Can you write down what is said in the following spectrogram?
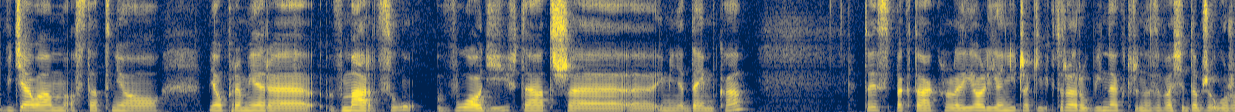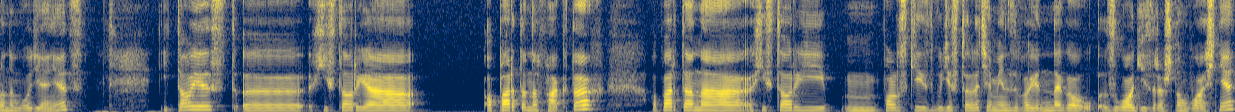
widziałam ostatnio. Miał premierę w marcu w Łodzi w teatrze e, imienia Dejmka. To jest spektakl Joli Janiczak i Wiktora Rubina, który nazywa się Dobrze ułożony młodzieniec. I to jest e, historia oparta na faktach, oparta na historii mm, polskiej z dwudziestolecia międzywojennego, z Łodzi zresztą właśnie,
